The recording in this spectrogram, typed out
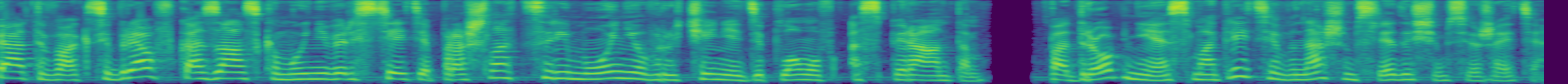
5 октября в Казанском университете прошла церемония вручения дипломов аспирантам. Подробнее смотрите в нашем следующем сюжете.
